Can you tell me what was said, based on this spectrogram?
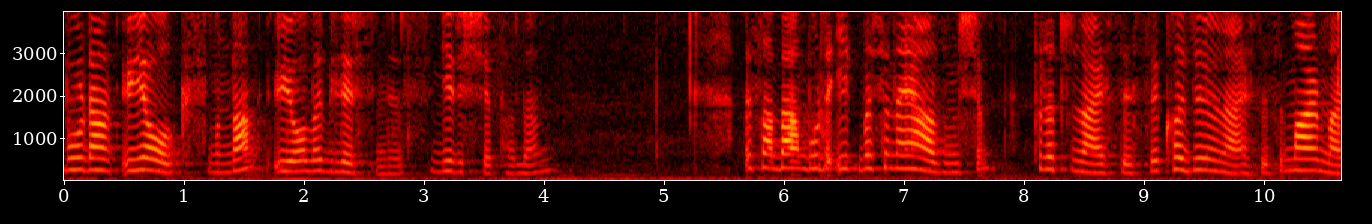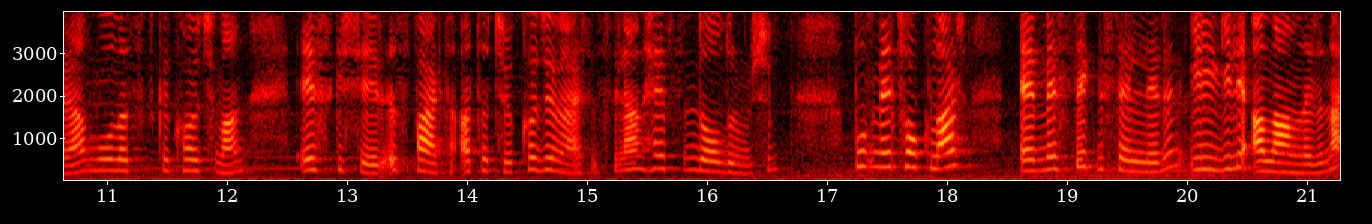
buradan üye ol kısmından üye olabilirsiniz. Giriş yapalım. Mesela ben burada ilk başa ne yazmışım? Fırat Üniversitesi, Kocaeli Üniversitesi, Marmara, Muğla Sıtkı Koçman, Eskişehir, Isparta, Atatürk, Kocaeli Üniversitesi falan hepsini doldurmuşum. Bu metoklar e, meslek liselerin ilgili alanlarına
